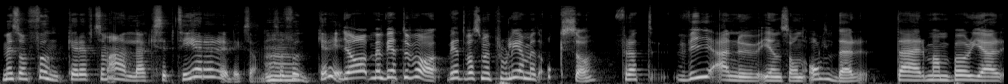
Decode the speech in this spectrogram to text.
Men som funkar eftersom alla accepterar det liksom. Så funkar det. Ja, men vet du vad? Vet du vad som är problemet också? För att vi är nu i en sån ålder där man börjar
